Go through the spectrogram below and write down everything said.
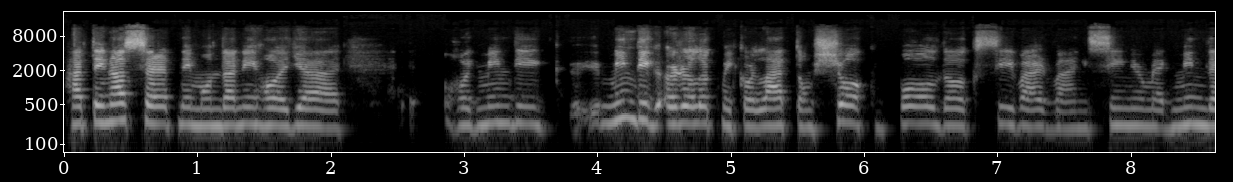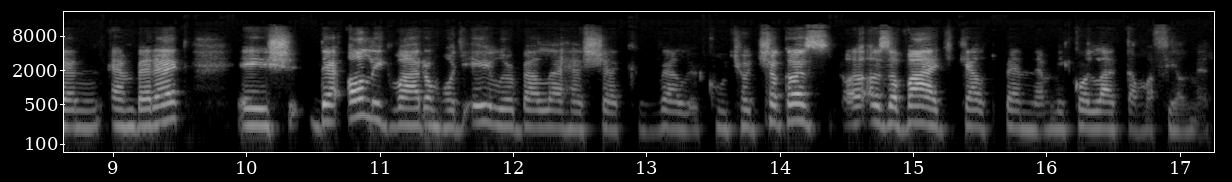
Hát én azt szeretném mondani, hogy hogy mindig, mindig örülök, mikor látom sok boldog, szivárvány, senior, meg minden emberek, és de alig várom, hogy élőben lehessek velük, úgyhogy csak az, az a vágy kelt bennem, mikor láttam a filmet.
